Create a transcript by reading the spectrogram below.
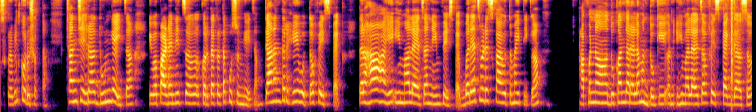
स्क्रबिंग करू शकता. छान चेहरा धुवून घ्यायचा किंवा पाण्यानेच करता करता पुसून घ्यायचा. त्यानंतर हे होतं फेस पॅक तर हा आहे हिमालयाचा नेम फेस पॅक बऱ्याच वेळेस काय होतं माहिती का? आपण दुकानदाराला म्हणतो की हिमालयाचा फेस पॅक द्या असं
